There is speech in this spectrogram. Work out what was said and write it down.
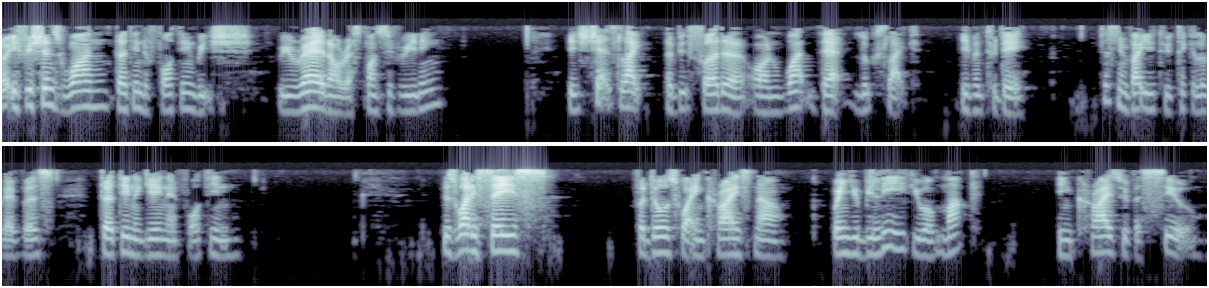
Now, Ephesians 1, 13 to 14, which we read in our responsive reading, it sheds light a bit further on what that looks like even today. Just invite you to take a look at verse 13 again and 14. This is what it says for those who are in Christ now. When you believe, you are marked in Christ with a seal.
